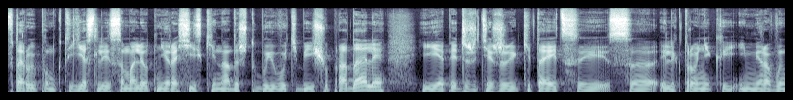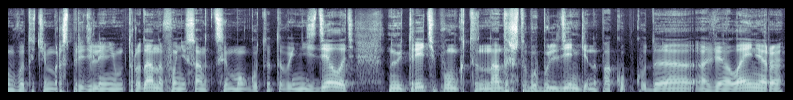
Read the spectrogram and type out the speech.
Второй пункт. Если самолет не российский, надо, чтобы его тебе еще продали. И, опять же, те же китайцы с электроникой и мировым вот этим распределением труда на фоне санкций могут этого и не сделать. Ну и третий пункт. Надо, чтобы были деньги на покупку да, авиалайнера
